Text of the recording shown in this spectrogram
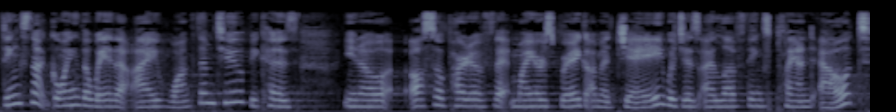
things not going the way that I want them to because, you know, also part of that Myers Briggs, I'm a J, which is I love things planned out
